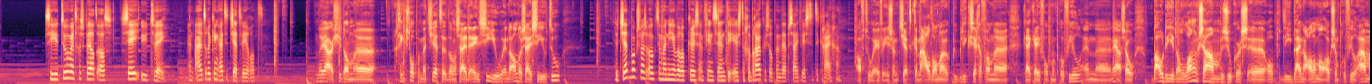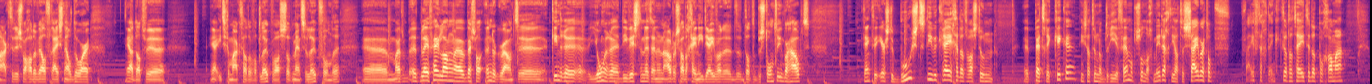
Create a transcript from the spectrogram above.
CU2 werd gespeld als CU2, een uitdrukking uit de chatwereld. Nou ja, als je dan uh, ging stoppen met chatten, dan zei de een CU en de ander zei CU2. De chatbox was ook de manier waarop Chris en Vincent de eerste gebruikers op hun website wisten te krijgen. Af en toe even in zo'n chatkanaal dan ook publiek zeggen van uh, kijk even op mijn profiel. En uh, nou ja, zo bouwde je dan langzaam bezoekers uh, op die bijna allemaal ook zo'n profiel aanmaakten. Dus we hadden wel vrij snel door ja, dat we ja, iets gemaakt hadden wat leuk was, dat mensen leuk vonden. Uh, maar het, bleef heel lang uh, best wel underground. Uh, kinderen, jongeren, die wisten het en hun ouders hadden geen idee wat, dat het bestond überhaupt. Ik denk de eerste boost die we kregen, dat was toen Patrick Kikke. Die zat toen op 3FM op zondagmiddag. Die had de Cybertop 50, denk ik dat dat heette, dat programma.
